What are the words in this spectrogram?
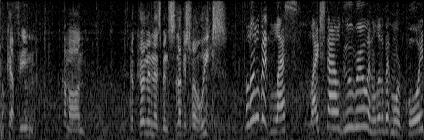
No caffeine. Come on. Your colon has been sluggish for weeks. A little bit less lifestyle guru and a little bit more Boyd.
